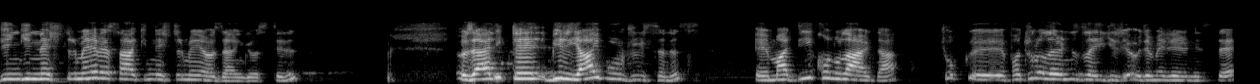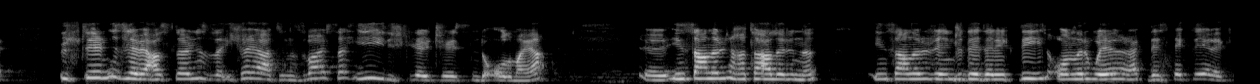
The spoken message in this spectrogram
dinginleştirmeye ve sakinleştirmeye özen gösterin. Özellikle bir yay burcuysanız e, maddi konularda çok e, faturalarınızla ilgili ödemelerinizde üstlerinizle ve aslarınızla iş hayatınız varsa iyi ilişkiler içerisinde olmaya e, insanların hatalarını insanları rencide ederek değil onları uyararak destekleyerek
